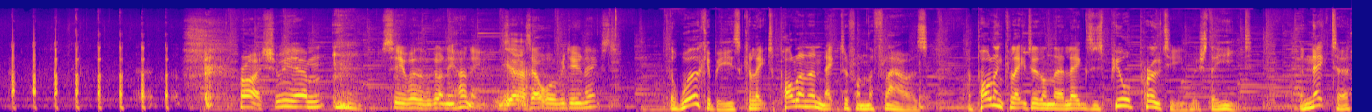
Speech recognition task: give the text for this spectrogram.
right, shall we um, see whether we've got any honey? Is, Yeah. that, is that what we do next? The worker bees collect pollen and nectar from the flowers. The pollen collected on their legs is pure protein, which they eat. The nectar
